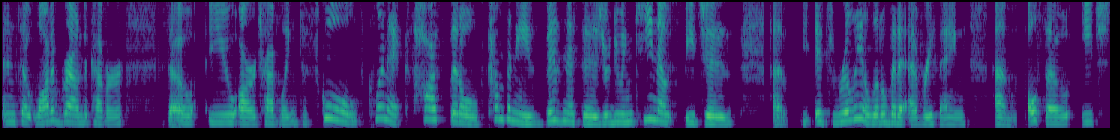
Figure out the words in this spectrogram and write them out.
And so, a lot of ground to cover. So, you are traveling to schools, clinics, hospitals, companies, businesses. You're doing keynote speeches. Um, it's really a little bit of everything. Um, also, each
